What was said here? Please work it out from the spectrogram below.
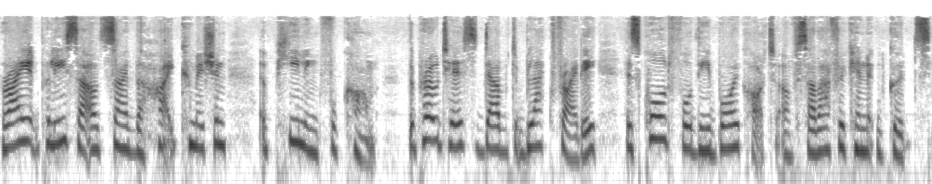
Riot police are outside the High Commission appealing for calm. The protest, dubbed Black Friday, has called for the boycott of South African goods.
